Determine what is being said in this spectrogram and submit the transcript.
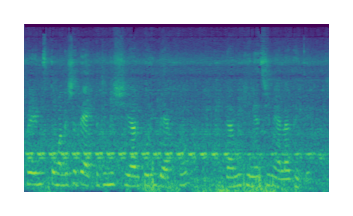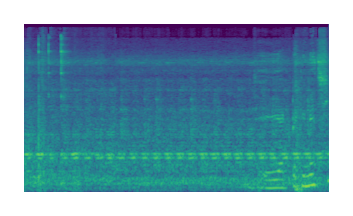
ফ্রেন্ডস তোমাদের সাথে একটা জিনিস শেয়ার করি, দেখো, এটা আমি কিনেছি মেলা থেকে। এই একটা কিনেছি,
